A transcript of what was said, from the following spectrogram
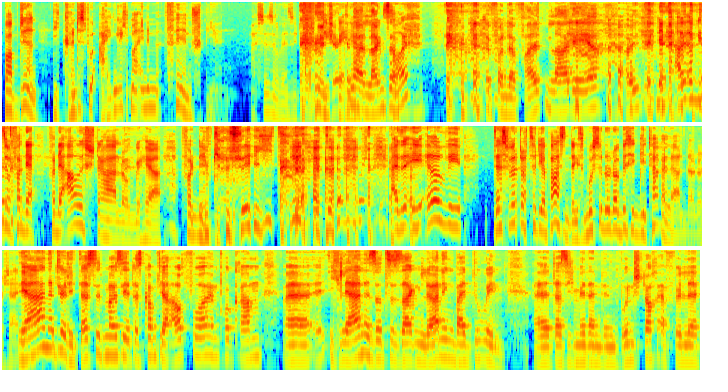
Bob Dylan, die könntest du eigentlich mal in einem Film spielen. Weißt du, so wenn sie die, ja, Genau, langsam. Voll? von der Faltenlage her. Aber, nee, aber, irgendwie so von der, von der Ausstrahlung her, von dem Gesicht. Also, also irgendwie, das wird doch zu dir passen. Das musst du nur noch ein bisschen Gitarre lernen dann wahrscheinlich. Ja, natürlich. Das, ist, das kommt ja auch vor im Programm. Äh, ich lerne sozusagen Learning by Doing, äh, dass ich mir dann den Wunsch doch erfülle,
